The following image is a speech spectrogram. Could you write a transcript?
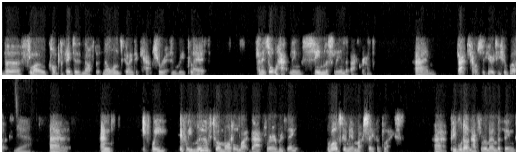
the flow complicated enough that no one's going to capture it and replay it. And it's all happening seamlessly in the background. And that's how security should work. Yeah. Uh, and if we if we move to a model like that for everything, the world's going to be a much safer place. Uh, people don't have to remember things.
